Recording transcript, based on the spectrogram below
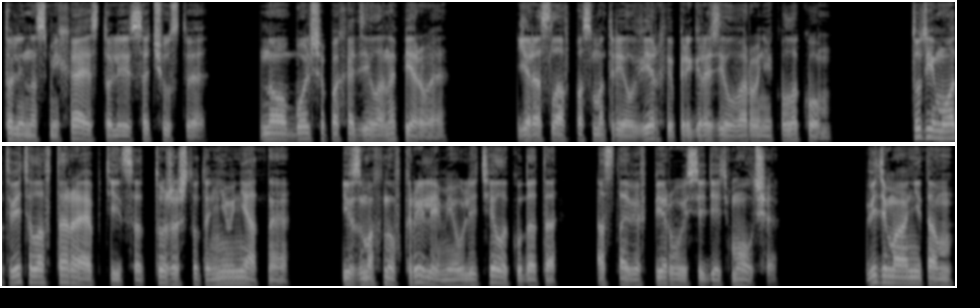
то ли насмехаясь, то ли сочувствуя, но больше походила на первое. Ярослав посмотрел вверх и пригрозил вороне кулаком. Тут ему ответила вторая птица, тоже что-то невнятное, и, взмахнув крыльями, улетела куда-то, оставив первую сидеть молча. Видимо, они там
